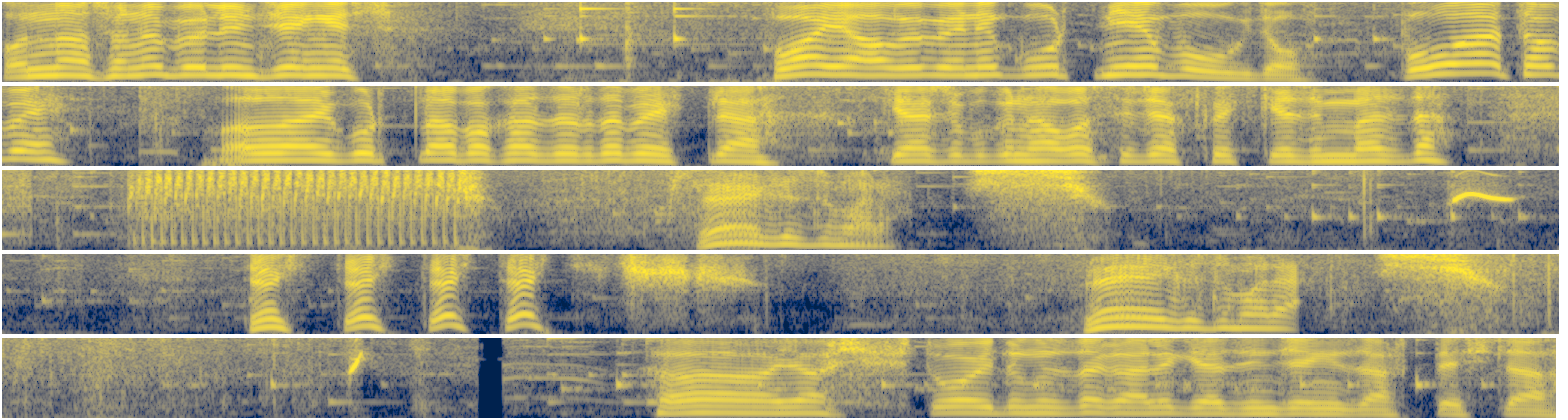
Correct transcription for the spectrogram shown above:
Ondan sonra bölüneceğiniz. Vay abi beni kurt niye boğdu? Boğa tabi. Vallahi kurtla bak hazırda bekle. Gerçi bugün hava sıcak pek gezinmez de. Hey kızım. Şşş. Teş teş teş teş. Hey kızım hala. Ay ay doydunuz da gali gezineceğiniz arkadaşlar.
